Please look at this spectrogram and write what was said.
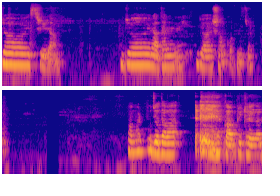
জয় শ্রীরাম, জয় রাধারানী, জয় শঙ্কর মোচন আমার পুজো দেওয়া কমপ্লিট হয়ে গেল,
